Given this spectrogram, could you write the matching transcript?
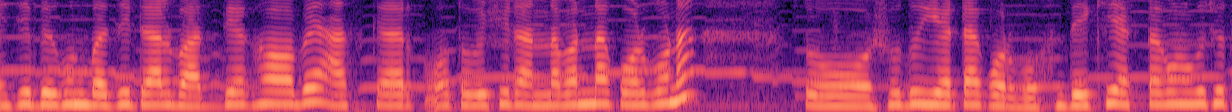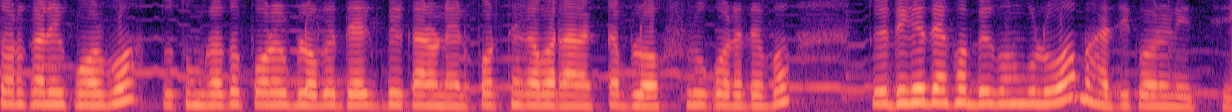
এই যে বেগুন ভাজি, ডাল বাদ দিয়ে খাওয়াবে আজকে আর অত বেশি রান্নাবান্না করব না। তো শুধু ইয়েটা করব। দেখি একটা কোনো কিছু তরকারি করব। তো তোমরা তো পরের ব্লগে দেখবে, কারণ এরপর থেকে আবার আরেকটা ব্লগ শুরু করে দেবো। তো এদিকে দেখো বেগুনগুলোও ভাজি করে নিচ্ছি।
